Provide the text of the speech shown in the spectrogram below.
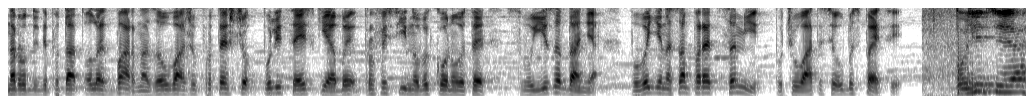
Народний депутат Олег Барна зауважив про те, що поліцейські, аби професійно виконувати свої завдання, повинні насамперед самі почуватися у безпеці. Поліція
